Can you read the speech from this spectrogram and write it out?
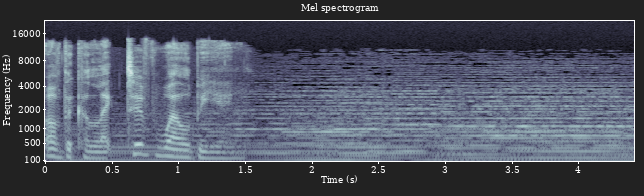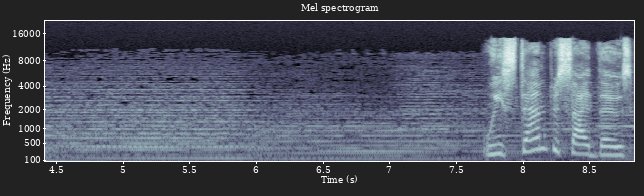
of the collective well-being. We stand beside those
